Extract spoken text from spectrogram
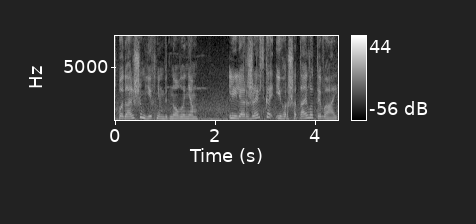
з подальшим їхнім відновленням. Лілія Ржевська, Ігор Шатайло, ТВАЙ.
